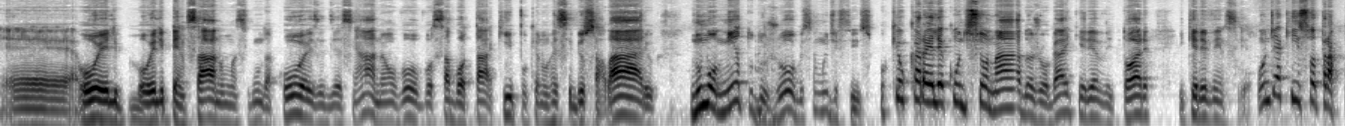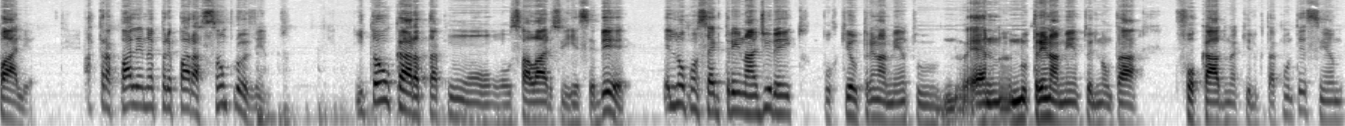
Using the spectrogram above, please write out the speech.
É, ou, ele, ou ele pensar numa segunda coisa, dizer assim, ah, não, vou, vou sabotar aqui porque eu não recebi o salário. No momento do jogo, isso é muito difícil, porque o cara ele é condicionado a jogar e querer a vitória e querer vencer. Onde é que isso atrapalha? Atrapalha na preparação para o evento. Então o cara está com o salário sem receber, ele não consegue treinar direito, porque o treinamento, é, no treinamento ele não está focado naquilo que está acontecendo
